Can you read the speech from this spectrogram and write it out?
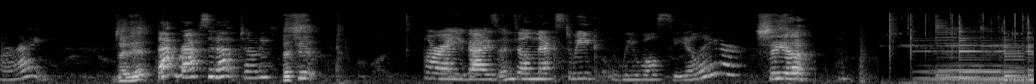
All right. Is that it? That wraps it up, Tony. That's it. All right, you guys. Until next week, we will see you later. See ya.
